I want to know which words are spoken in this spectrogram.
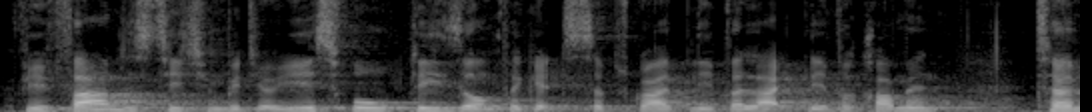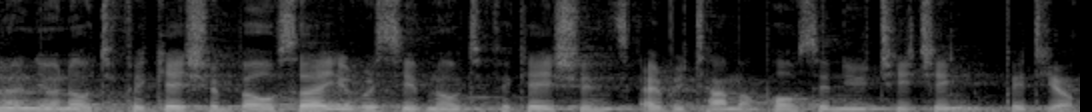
If you found this teaching video useful, please don't forget to subscribe, leave a like, leave a comment, turn on your notification bell so that you receive notifications every time I post a new teaching video.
